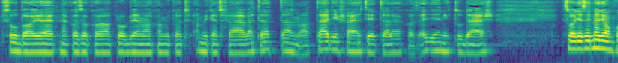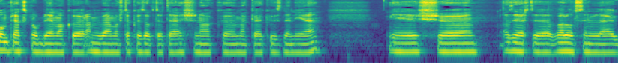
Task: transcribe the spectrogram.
szóba jöhetnek azok a problémák, amiket, amiket felvetettem, a tárgyi feltételek, az egyéni tudás, Szóval ez egy nagyon komplex problémakör, amivel most a közoktatásnak meg kell küzdenie és azért valószínűleg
